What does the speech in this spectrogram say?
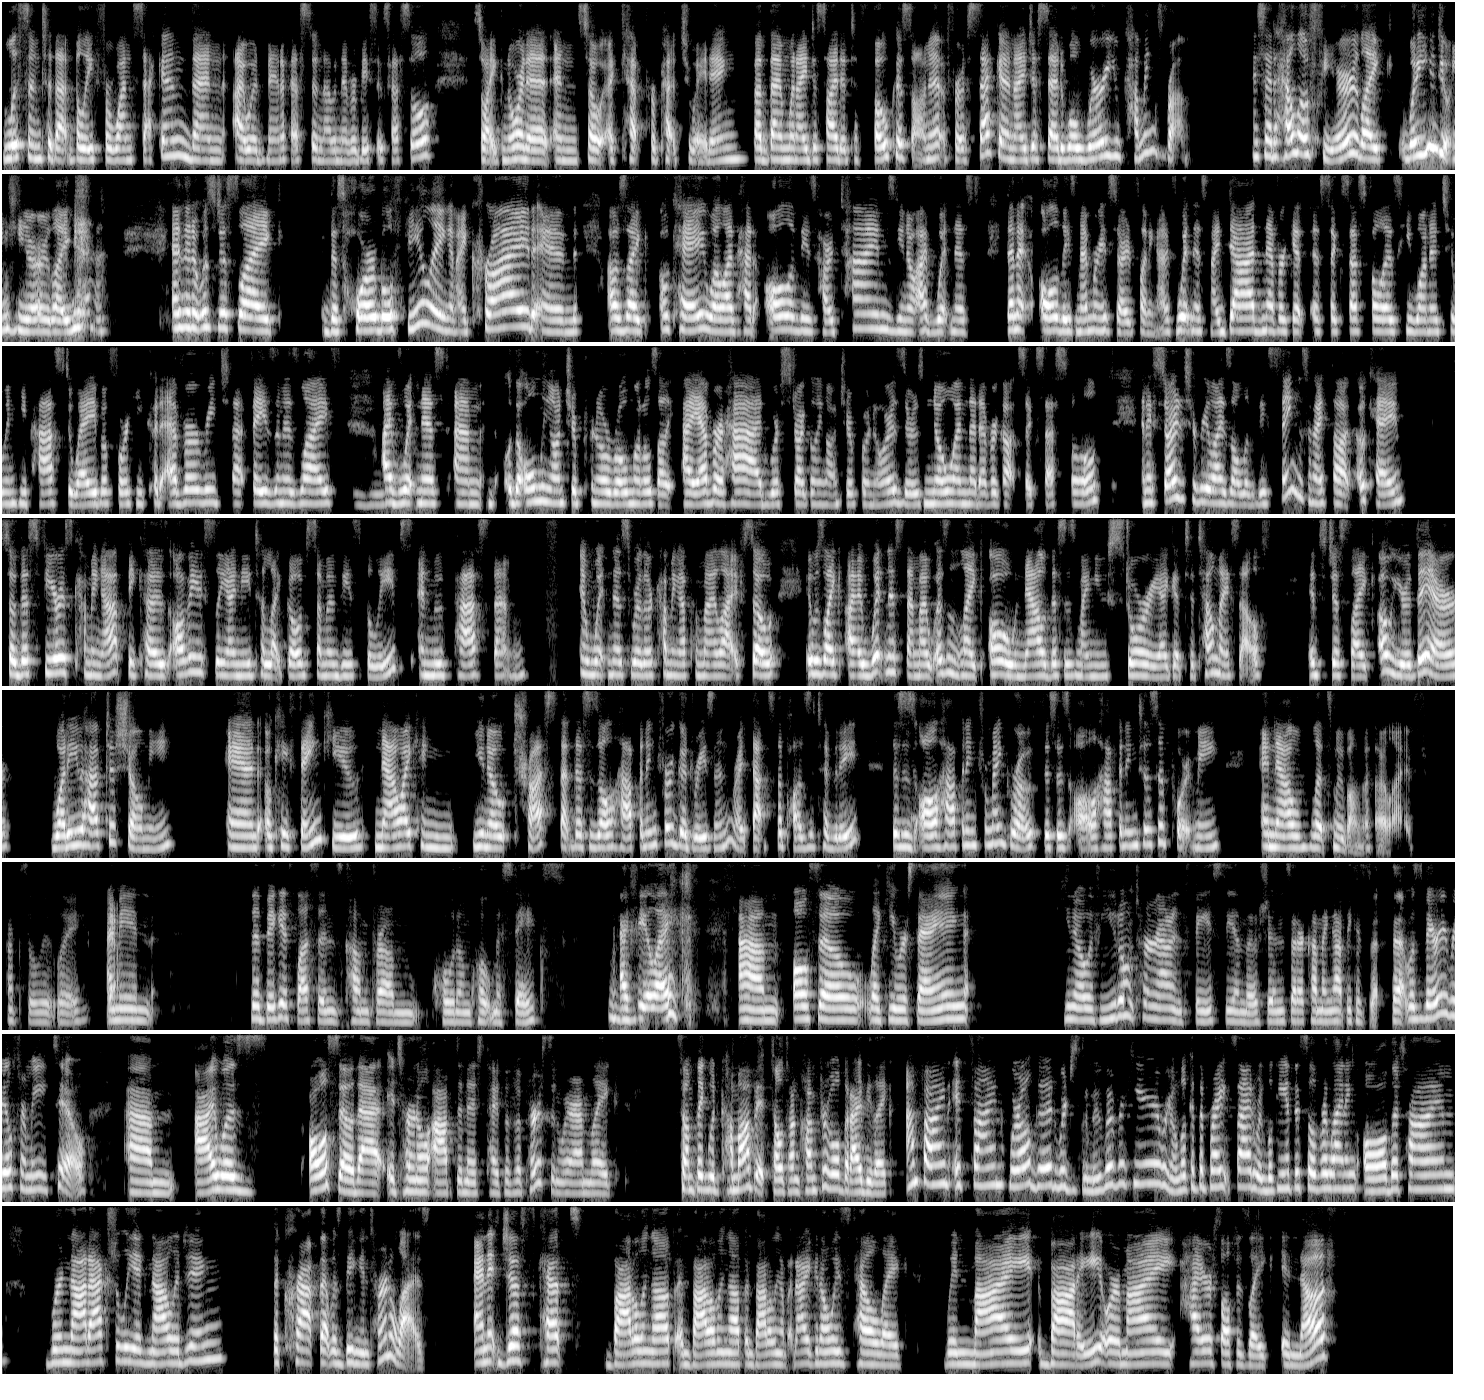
listened to that belief for one second, then I would manifest it and I would never be successful. So I ignored it. And so it kept perpetuating. But then when I decided to focus on it for a second, I just said, well, where are you coming from? I said, hello, fear. Like, what are you doing here? Like, yeah. and then it was just like this horrible feeling and I cried and I was like, okay, well, I've had all of these hard times. You know, I've witnessed, then all these memories started flooding. I've witnessed my dad never get as successful as he wanted to when he passed away before he could ever reach that phase in his life. Mm-hmm. I've witnessed um, the only entrepreneur role models I, I ever had were struggling entrepreneurs. There's no one that ever got successful. And I started to realize all of these things and I thought, okay, so this fear is coming up because obviously I need to let go of some of these beliefs and move past them and witness where they're coming up in my life. So it was like I witnessed them. I wasn't like, oh, now this is my new story I get to tell myself. It's just like, oh, you're there. What do you have to show me? And okay, thank you. Now I can, you know, trust that this is all happening for a good reason, right? That's the positivity. This is all happening for my growth. This is all happening to support me. And now let's move on with our life. Absolutely. Yeah. I mean, the biggest lessons come from quote unquote mistakes. Mm-hmm. I feel like um, also, like you were saying, you know, if you don't turn around and face the emotions that are coming up, because that, that was very real for me too. Um, I was also that eternal optimist type of a person where I'm like, something would come up, it felt uncomfortable, but I'd be like, I'm fine, it's fine, we're all good. We're just gonna move over here. We're gonna look at the bright side. We're looking at the silver lining all the time we're not actually acknowledging the crap that was being internalized. And it just kept bottling up and bottling up and bottling up. And I can always tell, like, when my body or my higher self is like, enough,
